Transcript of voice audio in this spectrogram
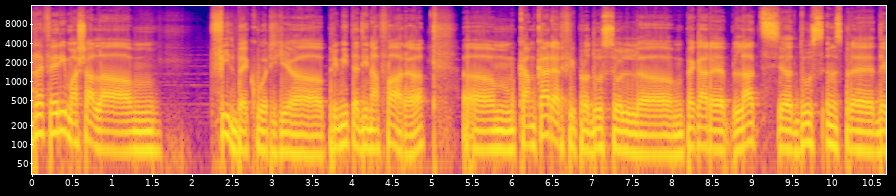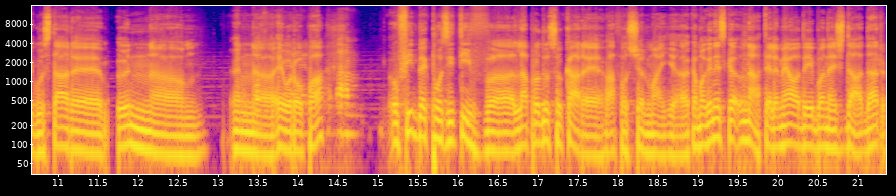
referim așa la feedback-uri uh, primite din afară, um, cam care ar fi produsul uh, pe care l-ați dus înspre degustare în, uh, în Europa? feedback pozitiv la produsul care a fost cel mai... Că mă gândesc că, na, telemeaua de Ibănești, da, dar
